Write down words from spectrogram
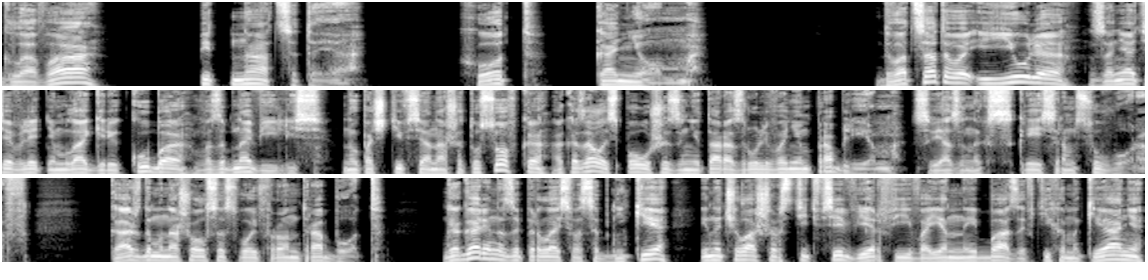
Глава пятнадцатая. Ход конем. 20 июля занятия в летнем лагере Куба возобновились, но почти вся наша тусовка оказалась по уши занята разруливанием проблем, связанных с крейсером «Суворов». Каждому нашелся свой фронт работ. Гагарина заперлась в особняке и начала шерстить все верфи и военные базы в Тихом океане,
